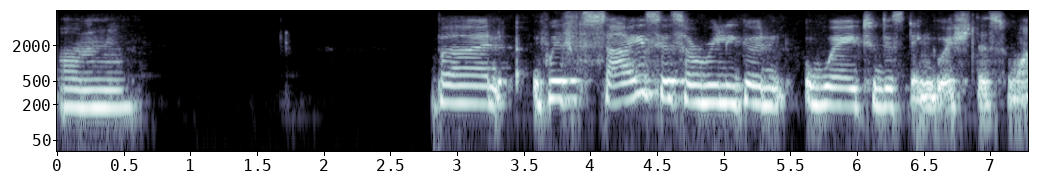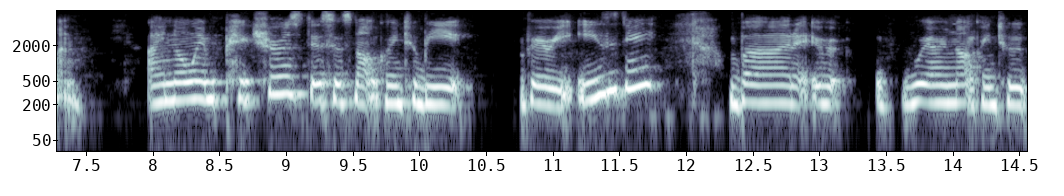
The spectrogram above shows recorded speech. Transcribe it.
Um, but with size is a really good way to distinguish this one. I know in pictures this is not going to be very easy, but we are not going to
